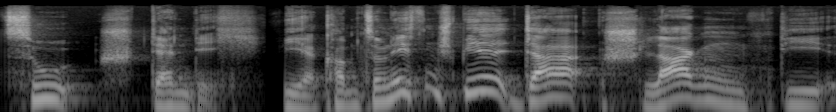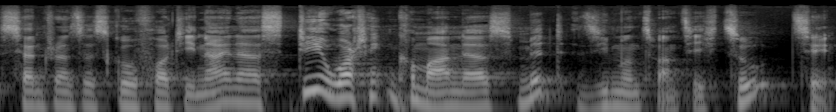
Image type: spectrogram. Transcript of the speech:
zuständig. Wir kommen zum nächsten Spiel. Da schlagen die San Francisco 49ers die Washington Commanders mit 27 zu 10.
